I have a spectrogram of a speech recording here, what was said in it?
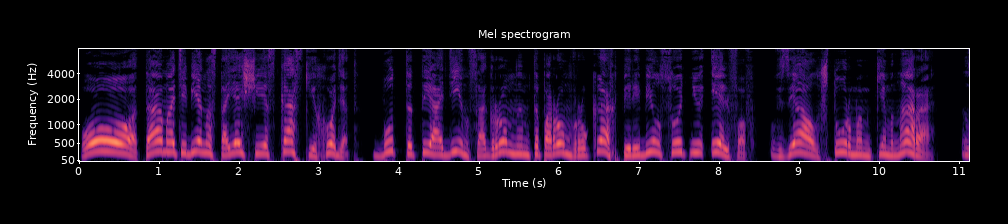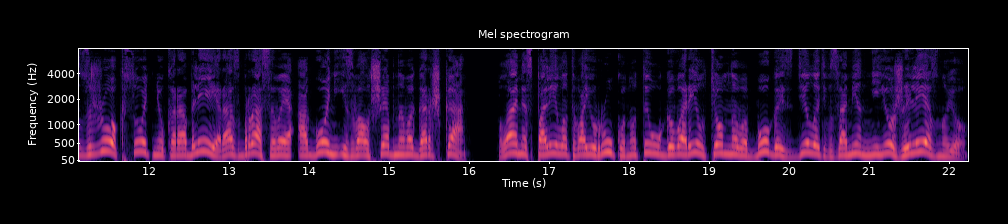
«О, там о тебе настоящие сказки ходят, будто ты один с огромным топором в руках перебил сотню эльфов, взял штурмом Кимнара, сжег сотню кораблей, разбрасывая огонь из волшебного горшка. Пламя спалило твою руку, но ты уговорил темного бога сделать взамен нее железную.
